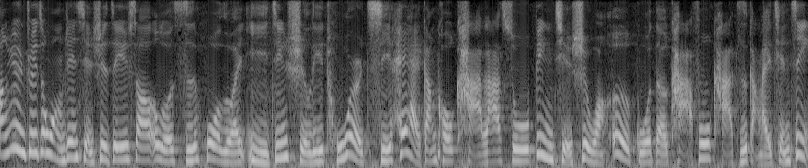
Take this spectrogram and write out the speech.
航运追踪网站显示，这一艘俄罗斯货轮已经驶离土耳其黑海港口卡拉苏，并且是往俄国的卡夫卡兹港来前进。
